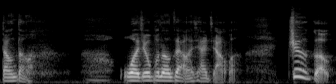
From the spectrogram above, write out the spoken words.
等等，我就不能再往下讲了。这个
